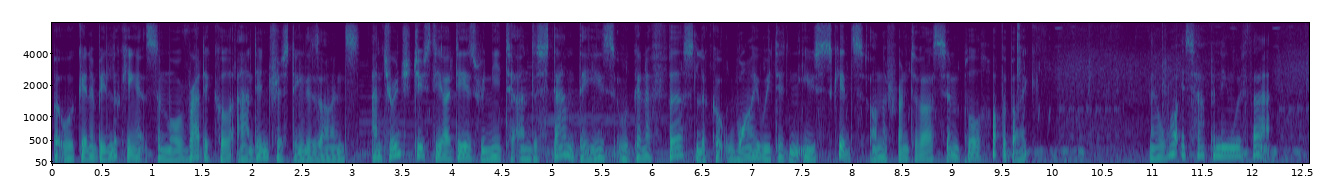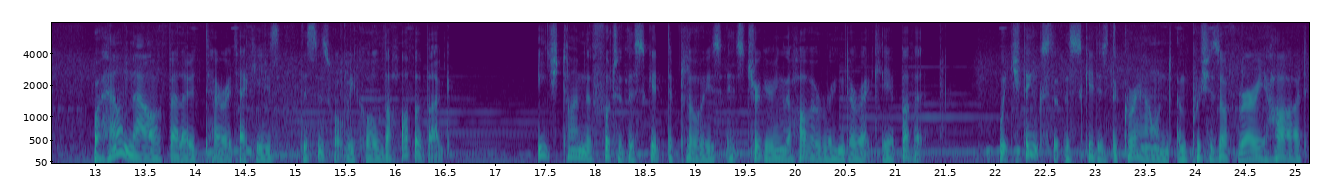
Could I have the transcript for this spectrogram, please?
but we're going to be looking at some more radical and interesting designs. And to introduce the ideas we need to understand these, we're going to first look at why we didn't use skids on the front of our simple hover bike. Now what is happening with that? Well hell now, fellow Terra techies, this is what we call the hover bug. Each time the foot of the skid deploys, it's triggering the hover ring directly above it, which thinks that the skid is the ground and pushes off very hard,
